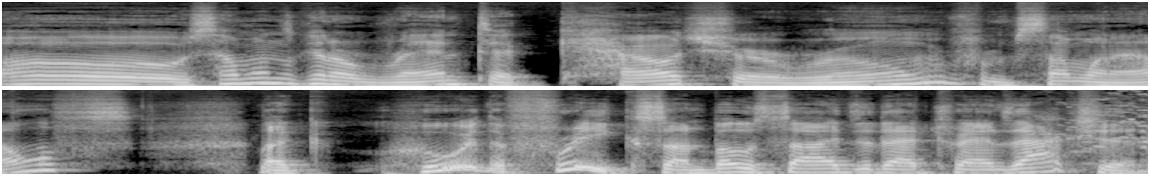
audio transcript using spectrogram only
Oh, someone's going to rent a couch or room from someone else? Like, who are the freaks on both sides of that transaction?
